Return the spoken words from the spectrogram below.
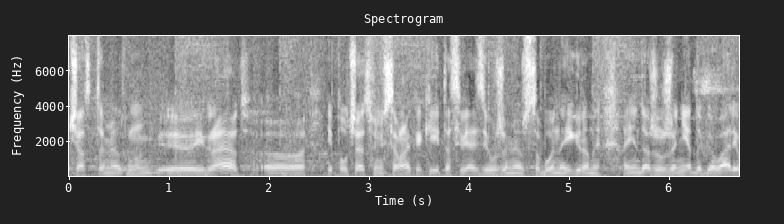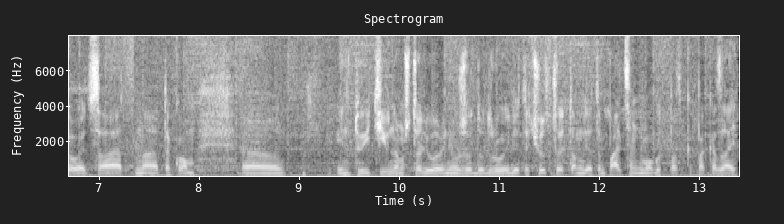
часто ну, э, играют, э, и получается у них все равно какие-то связи уже между собой наиграны. Они даже уже не договариваются, а на таком э, интуитивном, что ли, уровне уже друг друга где-то чувствуют, там где-то пальцем могут показать.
